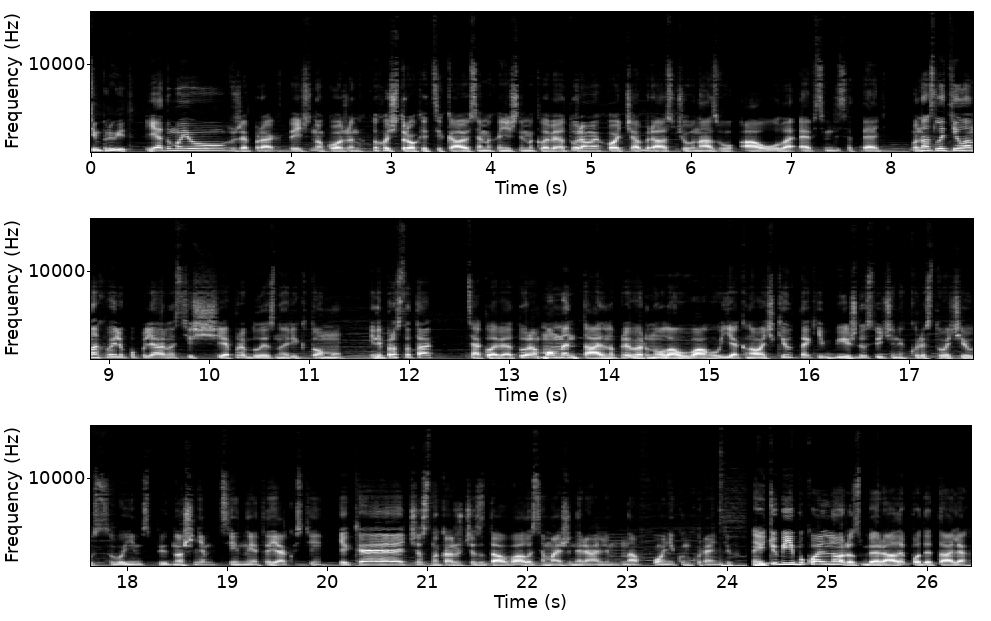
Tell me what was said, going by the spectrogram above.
Всім привіт! Я думаю, вже практично кожен, хто хоч трохи цікавився механічними клавіатурами, хоча б раз чув назву Aula F75. Вона злетіла на хвилю популярності ще приблизно рік тому. І не просто так. Ця клавіатура моментально привернула увагу як новачків, так і більш досвідчених користувачів своїм співвідношенням ціни та якості, яке, чесно кажучи, здавалося майже нереальним на фоні конкурентів. На YouTube її буквально розбирали по деталях.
